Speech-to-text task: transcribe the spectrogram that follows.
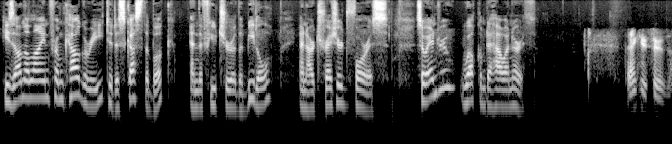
He's on the line from Calgary to discuss the book and the future of the beetle and our treasured forests. So, Andrew, welcome to How on Earth. Thank you, Susan.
